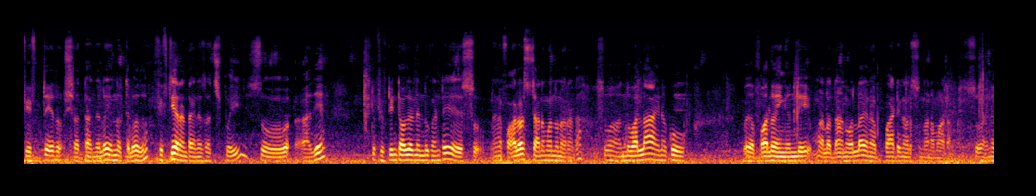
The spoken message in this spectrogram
ఫిఫ్త్ ఏదో శ్రద్ధాంజలి ఏందో తెలియదు ఫిఫ్త్ ఇయర్ అంట ఆయన చచ్చిపోయి. సో అదే ఫిఫ్టీన్ థౌజండ్ ఎందుకంటే సో ఆయన ఫాలోవర్స్ చాలా మంది ఉన్నారంట. సో అందువల్ల ఆయనకు ఫాలోయింగ్ ఉంది. మళ్ళీ దానివల్ల ఆయన పార్టీ నడుస్తుంది అనమాట సో ఆయన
